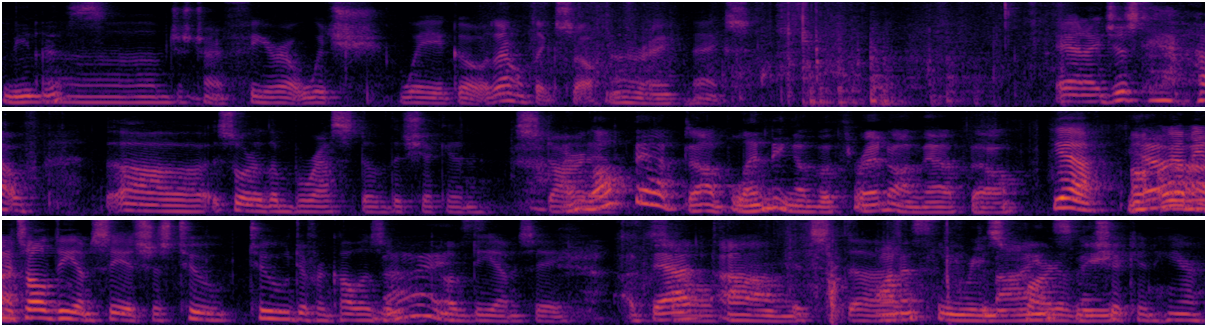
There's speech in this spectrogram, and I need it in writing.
Need this? Uh, I'm just trying to figure out which way it goes. I don't think so. All right. Thanks. And I just have uh, sort of the breast of the chicken I love that uh, blending of the thread on that, though. yeah, uh, I mean it's all DMC. It's just two two different colors of, of DMC. That So, um, It's the honestly this part reminds of the me chicken here.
